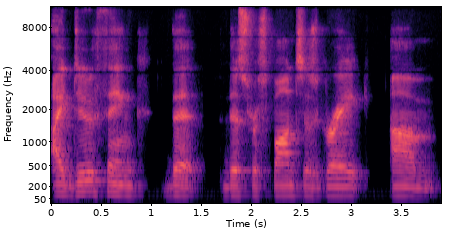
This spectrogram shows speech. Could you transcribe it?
I do think that this response is great. Um,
